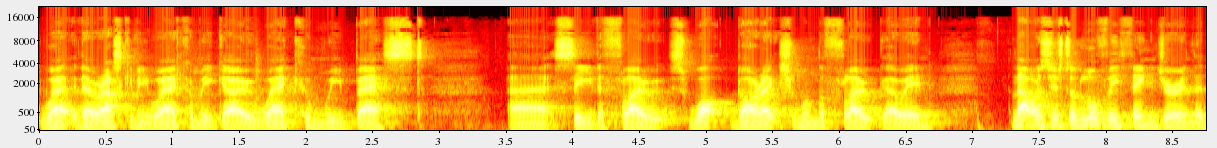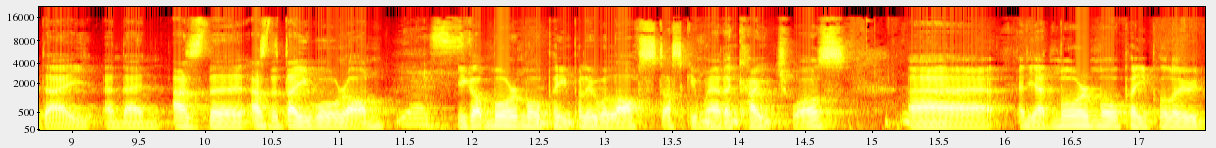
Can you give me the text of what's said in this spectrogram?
where they were asking me where can we go, where can we best uh, see the floats, what direction will the float go in. And that was just a lovely thing during the day, and then as the as the day wore on, Yes. you got more and more people who were lost, asking where the coach was, uh, and you had more and more people who,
